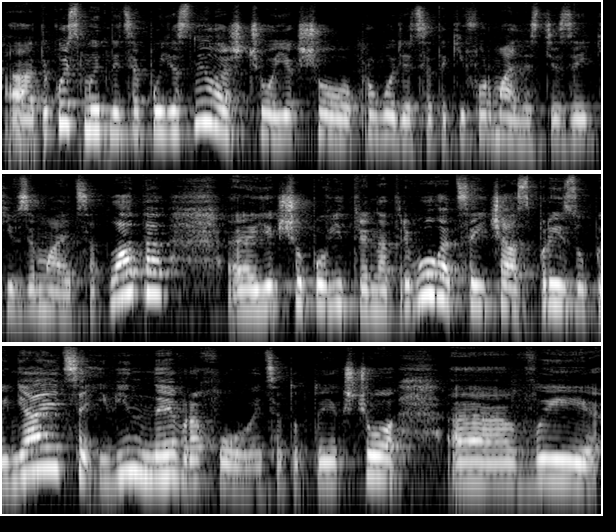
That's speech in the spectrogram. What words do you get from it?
А, Так ось митниця пояснила, що якщо проводяться такі формальності, за які взимається плата, е, якщо повітряна тривога, цей час призупиняється і він не враховується. Тобто, якщо е, ви е,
